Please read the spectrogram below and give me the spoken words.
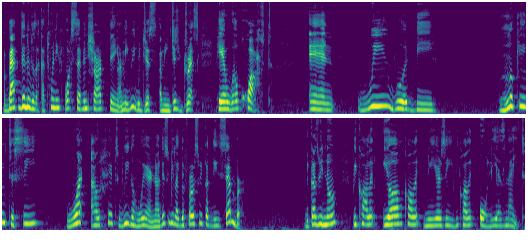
But back then it was like a 24 7 sharp thing. I mean, we would just, I mean, just dress, hair well coiffed. And we would be looking to see what outfits we gonna wear. Now this would be like the first week of December. Because we know we call it you all call it New Year's Eve. We call it Old Year's Night.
